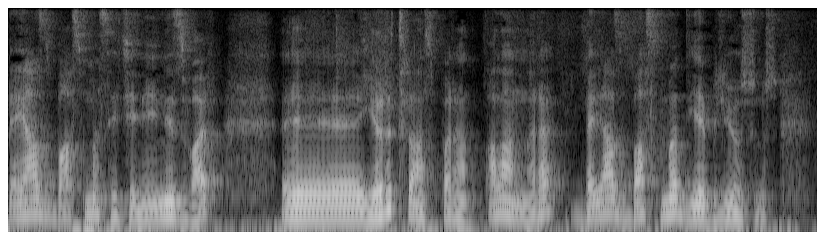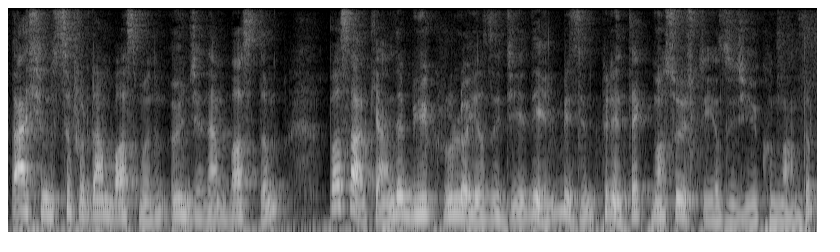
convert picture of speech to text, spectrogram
beyaz basma seçeneğiniz var. Ee, yarı transparan alanlara beyaz basma diyebiliyorsunuz. Ben şimdi sıfırdan basmadım. Önceden bastım. Basarken de büyük rulo yazıcıyı değil bizim Printek masaüstü yazıcıyı kullandım.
